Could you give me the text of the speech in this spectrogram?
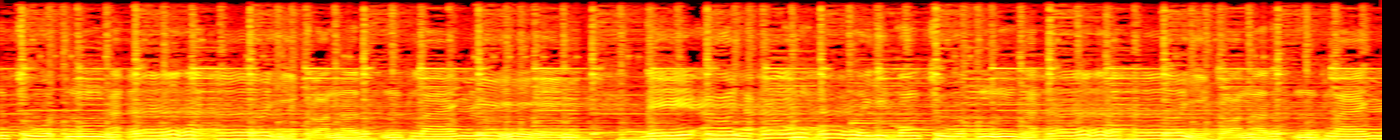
ងជួតអើអើយក្រណរត់ខ្លាញ់លេងដេអាវអើងអើយបងជួតអើអើយក្រណរត់ខ្លាញ់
